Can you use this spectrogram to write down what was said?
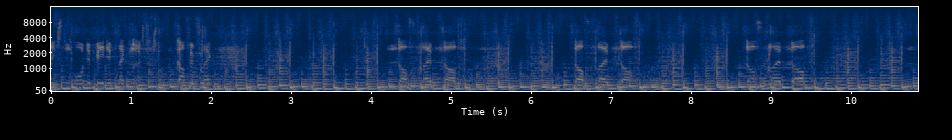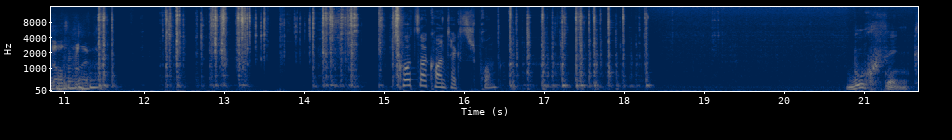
links ein rote Babyflecken, rechts ein Kaffeefleck. Dorf bleibt Dorf. Dorf bleibt Dorf. Dorf bleibt Dorf. Dorf bleibt. Kurzer Kontextsprung. Buchfink.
